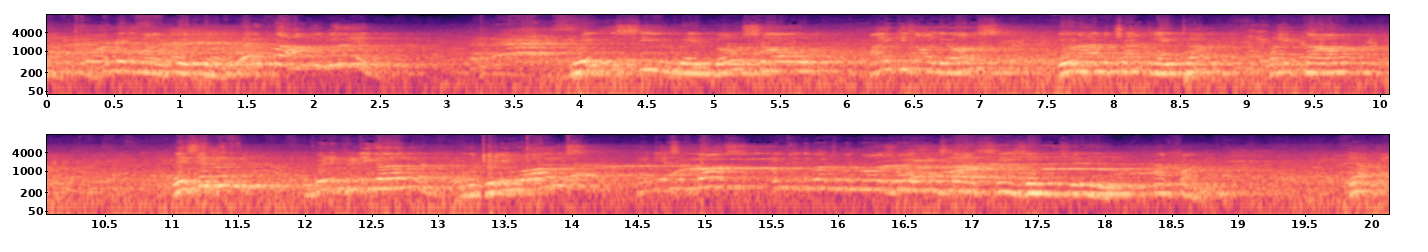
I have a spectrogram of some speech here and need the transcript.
mic quick here. Rainbow, how you doing? Great to see you, Rainbow. So, mic is all yours. You're gonna have a chat later. Right now, and a very pretty girl with a pretty voice. And yes, of course, into the Burjuman Mall's Rising Star Season 3. Have fun. Yeah.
